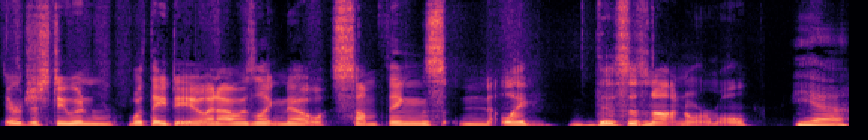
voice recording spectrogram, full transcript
they're just doing what they do. And I was like, no, something's n- like, this is not normal. Yeah.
